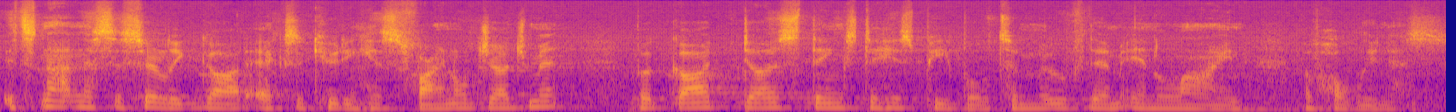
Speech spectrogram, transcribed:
it's not necessarily God executing his final judgment, but God does things to his people to move them in line of holiness.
